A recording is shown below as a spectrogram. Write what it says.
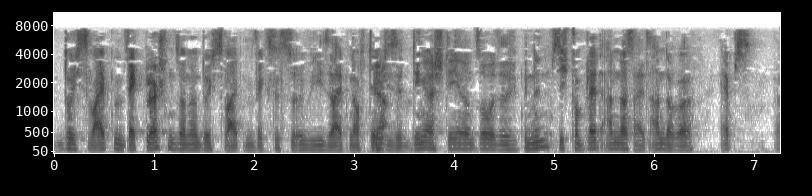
durch Swipen weglöschen, sondern durch Swipen wechselst du irgendwie die Seiten, auf denen Ja. diese Dinger stehen und so. Also sie benimmt sich komplett anders als andere Apps, äh,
